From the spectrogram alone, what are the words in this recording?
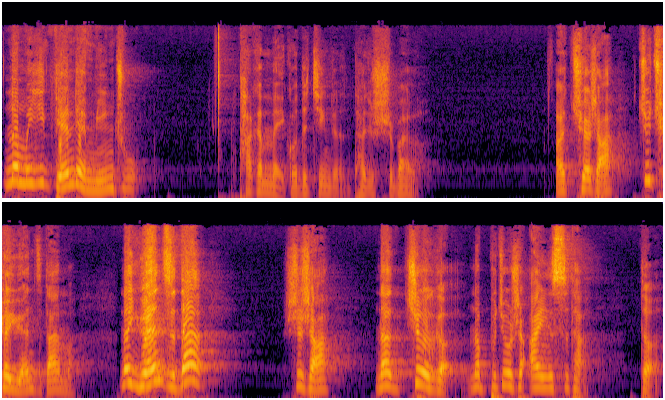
那么一点点明珠，他跟美国的竞争他就失败了。啊，缺啥？就缺原子弹嘛。那原子弹是啥？那这个那不就是爱因斯坦的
